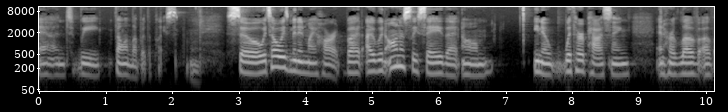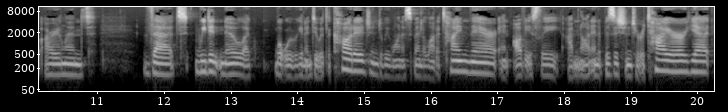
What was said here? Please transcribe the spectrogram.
and we fell in love with the place. So it's always been in my heart. But I would honestly say that, um, you know, with her passing and her love of Ireland, that we didn't know like what we were going to do at the cottage and do we want to spend a lot of time there? And obviously I'm not in a position to retire yet.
